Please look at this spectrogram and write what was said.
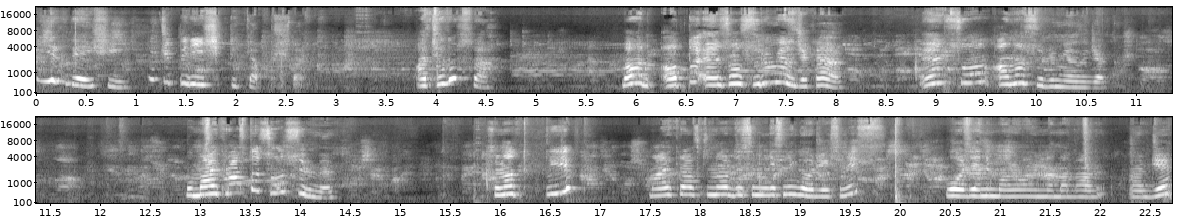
Bir değişik, küçük bir değişiklik yapmışlar. Açılırsa. Bakın altta en son sürüm yazacak ha. En son ana sürüm yazacak. Bu Minecraft'ta son sürümü. Şuna tıklayıp Minecraft'ın orada simgesini göreceksiniz. Bu arada oyun oynamadan önce.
